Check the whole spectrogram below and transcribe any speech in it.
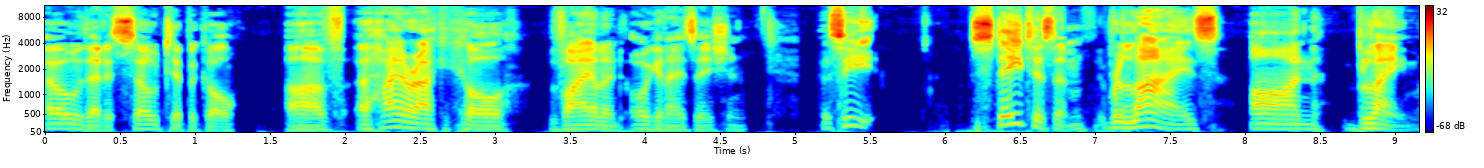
Oh, that is so typical of a hierarchical, violent organization. See, statism relies on blame.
